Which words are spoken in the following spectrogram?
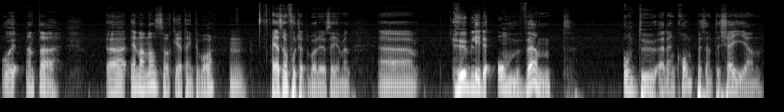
och vänta. Uh, en annan sak jag tänkte på. Mm. Jag ska fortsätta på det jag säger men uh, Hur blir det omvänt om du är den kompisen till tjejen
